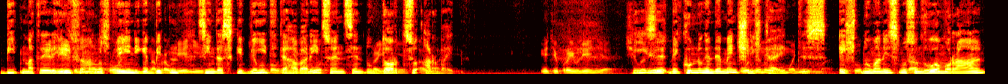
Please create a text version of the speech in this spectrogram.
bieten materielle Hilfe an. Nicht wenige bitten, sie in das Gebiet der Havarie zu entsenden und dort zu arbeiten. Diese Bekundungen der Menschlichkeit, des echten Humanismus und hoher Moral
